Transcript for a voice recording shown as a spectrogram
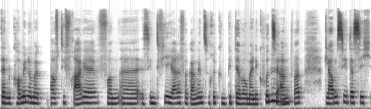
Dann komme ich nochmal auf die Frage von, äh, es sind vier Jahre vergangen zurück und bitte aber um eine kurze mhm. Antwort. Glauben Sie, dass sich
